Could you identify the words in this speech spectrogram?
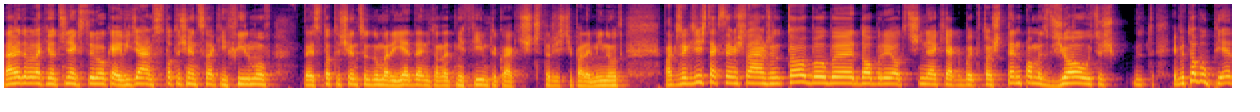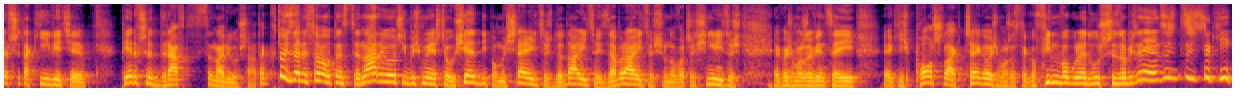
nawet to był taki odcinek w stylu, okej, widziałem 100 tysięcy takich filmów, to jest 100 tysięcy numer jeden i to nawet nie film, tylko jakieś 40 parę minut. Także gdzieś tak sobie myślałem, że to byłby dobry odcinek, jakby ktoś ten pomysł wziął i coś. Jakby to był pierwszy taki, wiecie, pierwszy draft scenariusza. Tak ktoś zarysował ten scenariusz i byśmy jeszcze usiedli, pomyśleli, coś dodali, coś zabrali, coś unowocześnili, coś jakoś może więcej, jakiś poszlak czegoś, może z tego film w ogóle dłuższy zrobić. No nie wiem, coś, coś taki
